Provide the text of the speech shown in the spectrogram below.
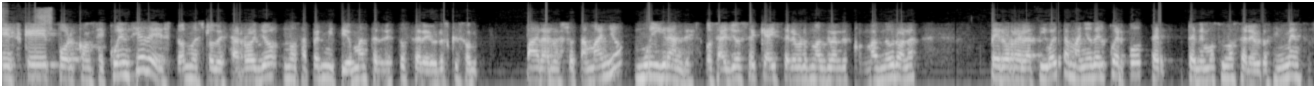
es que por consecuencia de esto, nuestro desarrollo nos ha permitido mantener estos cerebros que son para nuestro tamaño muy grandes. O sea, yo sé que hay cerebros más grandes con más neuronas, pero relativo al tamaño del cuerpo, tenemos unos cerebros inmensos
